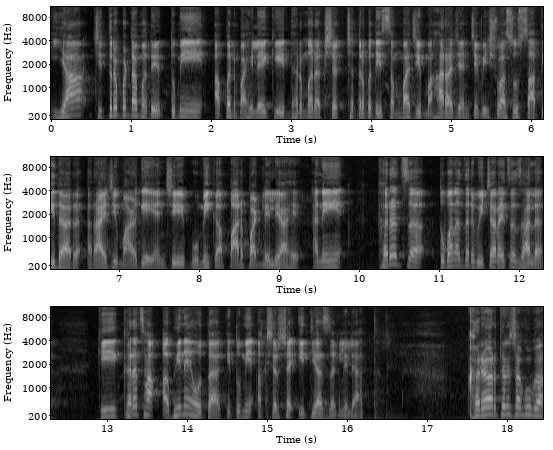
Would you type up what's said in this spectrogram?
या चित्रपटामध्ये तुम्ही आपण पाहिले की धर्मरक्षक छत्रपती संभाजी महाराजांचे विश्वासू साथीदार रायजी माळगे यांची भूमिका पार पाडलेली आहे. आणि खरंच तुम्हाला जर विचारायचं झालं की खरंच हा अभिनय होता की तुम्ही अक्षरशः इतिहास जगलेले आहात? खऱ्या अर्थाने सांगू का?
